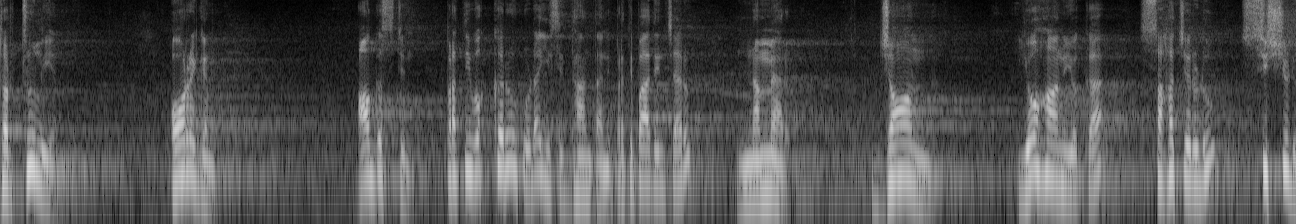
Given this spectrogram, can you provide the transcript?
టర్టూలియన్ ఓరెగన్ ఆగస్టిన్ ప్రతి ఒక్కరూ కూడా ఈ సిద్ధాంతాన్ని ప్రతిపాదించారు నమ్మారు. జాన్ యోహాను యొక్క సహచరుడు శిష్యుడు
